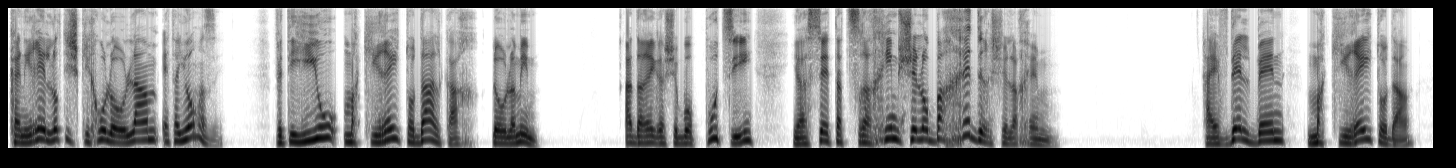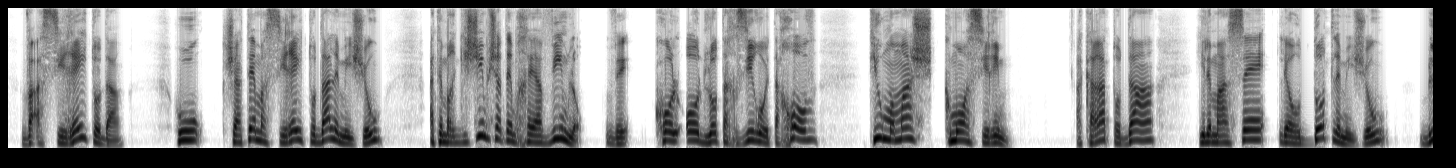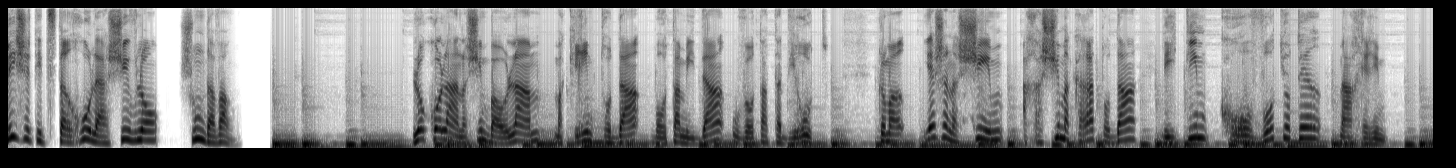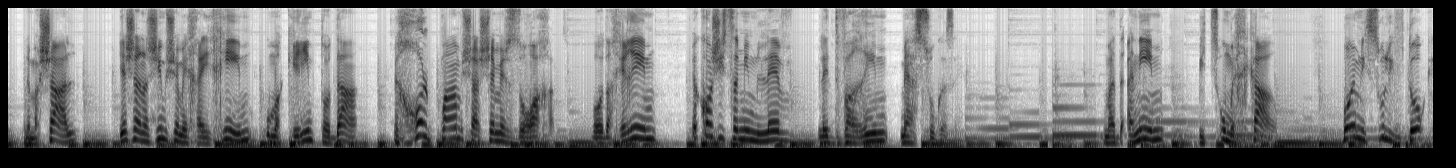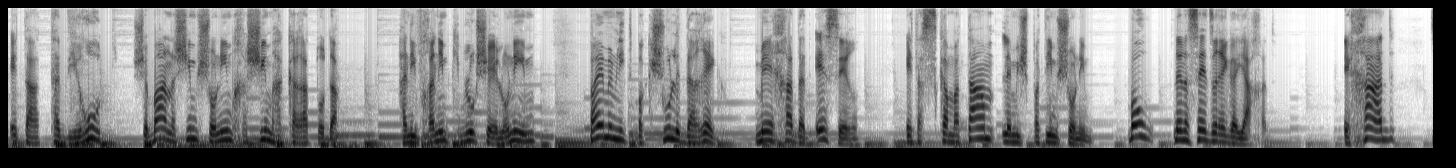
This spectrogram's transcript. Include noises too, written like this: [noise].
כנראה לא תשכחו לעולם את היום הזה, ותהיו מכירי תודה על כך לעולמים. עד הרגע שבו פוצי יעשה את הצרכים שלו בחדר שלכם. ההבדל בין מכירי תודה ואסירי תודה הוא כשאתם אסירי תודה למישהו, אתם מרגישים שאתם חייבים לו, וכל עוד לא תחזירו את החוב, תהיו ממש כמו אסירים. הכרת תודה היא למעשה להודות למישהו בלי שתצטרכו להשיב לו שום דבר. לא כל האנשים בעולם מכירים תודה באותה מידה ובאותה תדירות. כלומר, יש אנשים החשים הכרת תודה לעתים קרובות יותר מאחרים. למשל, יש אנשים שמחייכים ומכירים תודה בכל פעם שהשמש זורחת, בעוד אחרים בקושי שמים לב לדברים מהסוג הזה. מדענים ביצעו מחקר, בו הם ניסו לבדוק את התדירות שבה אנשים שונים חשים הכרת תודה. הנבחנים קיבלו שאלונים, בהם הם נתבקשו לדרג מ-1 עד 10 את הסכמתם למשפטים שונים. בואו ננסה את זה רגע יחד. 1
